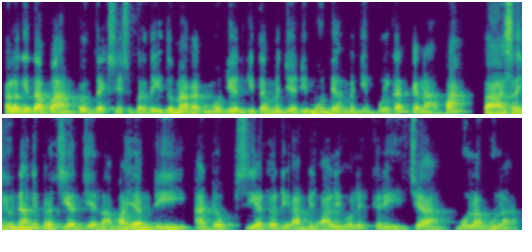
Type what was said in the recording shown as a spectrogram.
Kalau kita paham konteksnya seperti itu, maka kemudian kita menjadi mudah menyimpulkan kenapa bahasa Yunani perjanjian lama yang diadopsi atau diambil alih oleh gereja mula-mula.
